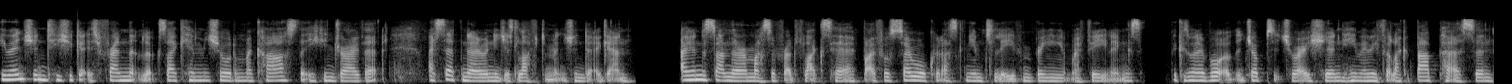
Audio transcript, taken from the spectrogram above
He mentioned he should get his friend that looks like him insured on my car so that he can drive it. I said no, and he just laughed and mentioned it again. I understand there are massive red flags here, but I feel so awkward asking him to leave and bringing up my feelings. Because when I brought up the job situation, he made me feel like a bad person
